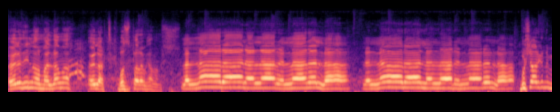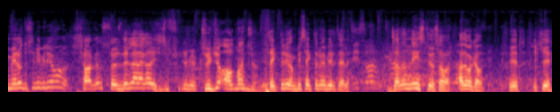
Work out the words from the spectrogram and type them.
Öyle değil normalde ama öyle artık. Bozuk param kalmamış. La la ra la la ra la ra la la la la la la la. Bu şarkının melodisini biliyorum ama şarkının sözleriyle alakalı hiçbir fikrim yok. Çünkü Almanca. Sektiriyorum. Bir sektirme 1 TL. Canın ne istiyorsa var. Hadi bakalım. 1, 2,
